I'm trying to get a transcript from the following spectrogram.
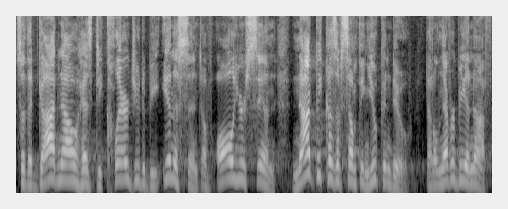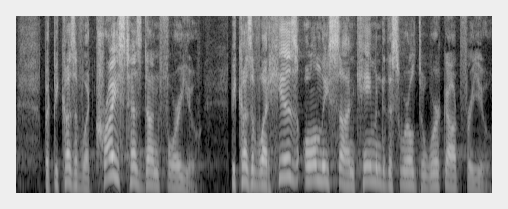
so that God now has declared you to be innocent of all your sin, not because of something you can do, that'll never be enough, but because of what Christ has done for you, because of what his only Son came into this world to work out for you.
